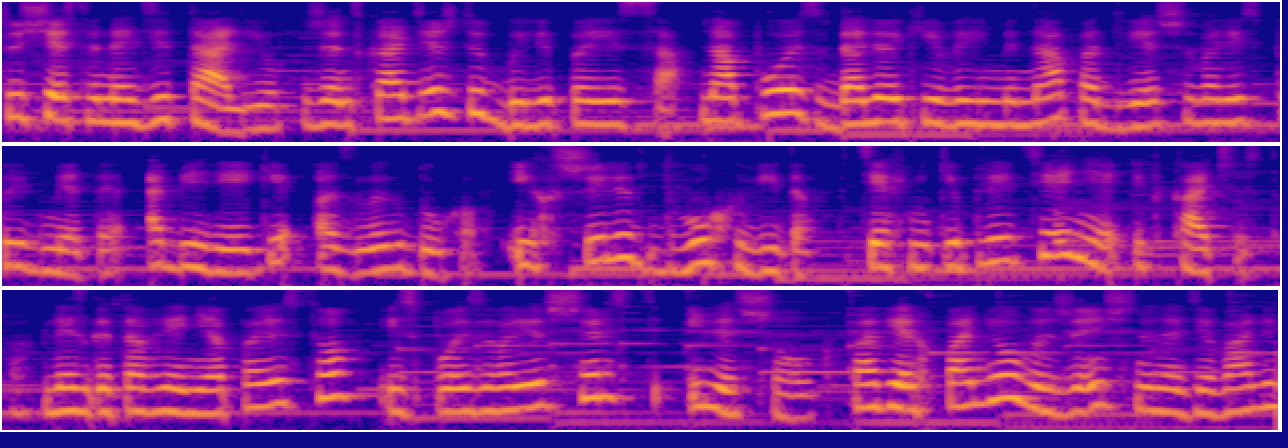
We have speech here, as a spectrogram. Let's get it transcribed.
Существенной деталью женской одежды были пояса. На пояс в далекие времена подвешивались предметы – обереги от злых духов. Их шили двух видов – в технике плетения и ткачества. Для изготовления поясов использовали шерсть или шелк. Поверх паневы женщины надевали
